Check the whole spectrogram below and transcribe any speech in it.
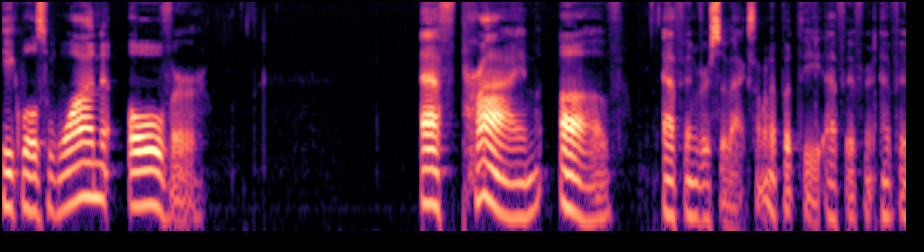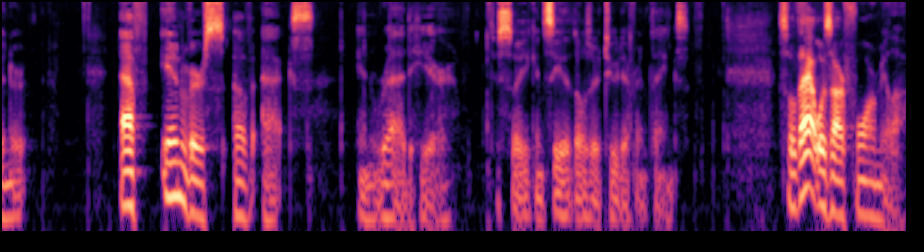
equals 1 over f prime of f inverse of x. I'm going to put the f, f, f, f inverse of x in red here, just so you can see that those are two different things. So that was our formula.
